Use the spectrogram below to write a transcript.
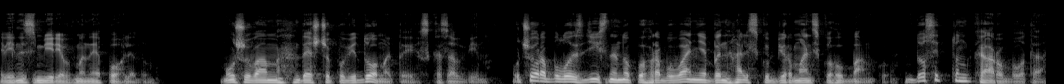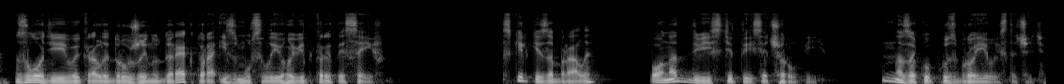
Він зміряв мене поглядом. Мушу вам дещо повідомити, сказав він. Учора було здійснено пограбування бенгальсько-бірманського банку. Досить тонка робота. Злодії викрали дружину директора і змусили його відкрити сейф. Скільки забрали? Понад 200 тисяч рупій. На закупку зброї вистачить.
